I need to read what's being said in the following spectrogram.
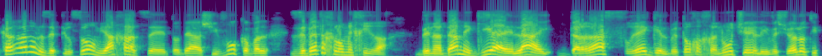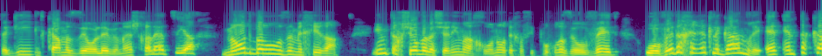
קראנו לזה פרסום, יח"צ, אתה יודע, שיווק, אבל זה בטח לא מכירה. בן אדם הגיע אליי, דרס רגל בתוך החנות שלי ושואל אותי, תגיד כמה זה עולה ומה יש לך להציע, מאוד ברור זה מכירה. אם תחשוב על השנים האחרונות, איך הסיפור הזה עובד, הוא עובד אחרת לגמרי, אין, אין את הקו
